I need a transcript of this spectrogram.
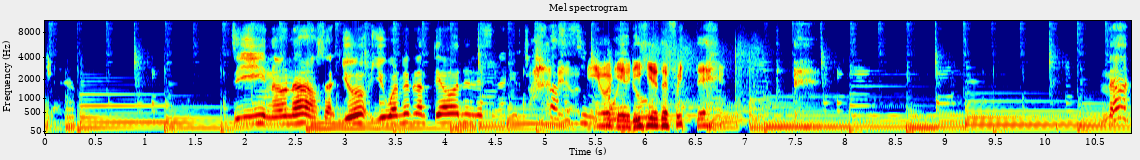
quiera. Sí, no, nada, o sea, yo, yo igual me he planteado en el escenario. ¿qué Ah, pero amigo, que brígido te fuiste. Nada,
